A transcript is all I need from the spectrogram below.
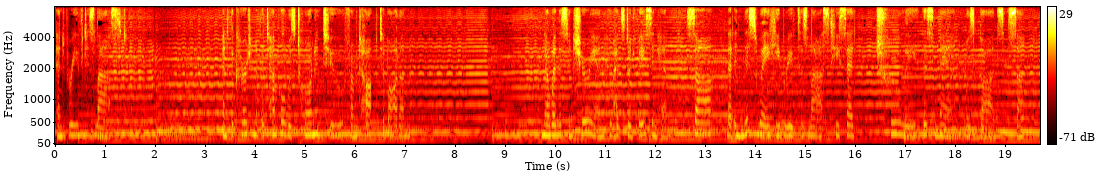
and breathed his last. And the curtain of the temple was torn in two from top to bottom. Now, when the centurion who had stood facing him saw that in this way he breathed his last, he said, Truly, this man was God's Son.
